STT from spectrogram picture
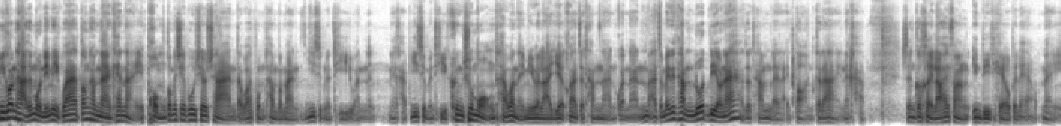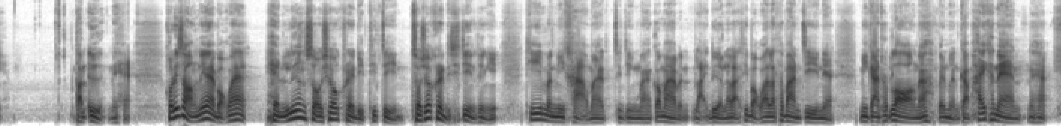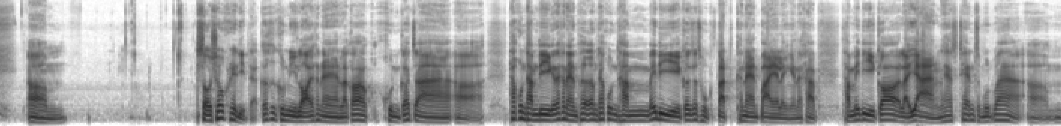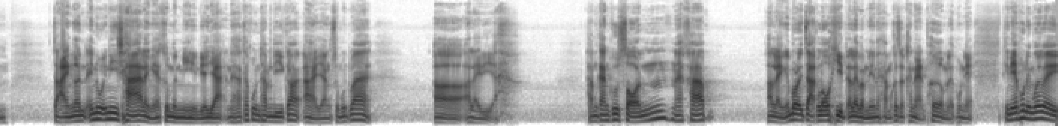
มีคนถามในหมวดนี้มาอีกว่าต้องทำนานแค่ไหน ผมก็ไม่ใช่ผู้เชี่ยวชาญ แต่ว่าผมทำประมาณ 20 นาทีวันหนึ่งนะครับ20 นาทีครึ่งชั่วโมง ถ้าวันไหนมีเวลาเยอะก็อาจจะทำนานกว่านั้น อาจจะไม่ได้ทำรวดเดียวนะ อาจจะทำหลาย ๆ ตอนก็ได้นะครับ ซึ่งก็เคยเล่าให้ฟังอินดีเทลไปแล้วในตอนอื่นนะฮะคนที่สองเนี่ยบอกว่า เห็นเรื่อง social credit ที่จีน social credit ที่จีนคืออย่างนี้ ที่มันมีข่าวมาจริง ๆ มาก็มาหลายเดือนแล้วล่ะที่บอกว่ารัฐบาลจีนเนี่ยมีการทดลองนะเป็นเหมือนกับให้คะแนนนะฮะ social credit อะก็คือคุณมีร้อยคะแนน แล้วก็คุณก็จะถ้าคุณทำดีก็ได้คะแนนเพิ่ม ถ้าคุณทำไม่ดีก็จะถูกตัดคะแนนไปอะไรเงี้ยนะครับทำไม่ดีก็หลายอย่างนะฮะเช่นสมมุติว่าจ่ายเงินไอ้นู่นไอ้นี่ช้าอะไรเงี้ยคือมันมีเยอะแยะนะฮะถ้าคุณทำดีก็อ่าอย่างสมมุติว่า อออะไรดีอะทำการกุศลนะครับ อะไรเงี้ยบริจาคโลหิตอะไรแบบนี้นะครับมันก็จะคะแนนเพิ่มอะไรพวกเนี้ยทีนี้พวกนี้มันก็ไป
